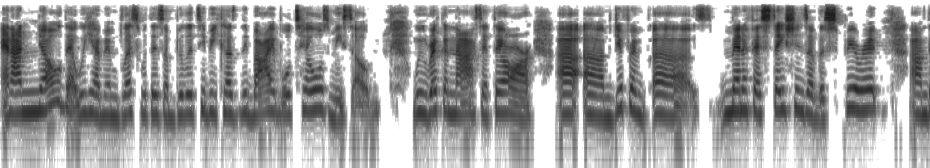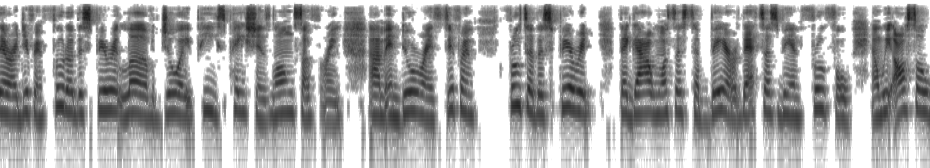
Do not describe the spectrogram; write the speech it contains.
And I know that we have been blessed with this ability because the Bible tells me so. We recognize that there are uh, um, different uh, manifestations of the Spirit. Um, there are different fruit of the Spirit love, joy, peace, patience, long suffering, um, endurance, different fruits of the Spirit that God wants us to bear. That's us being fruitful. And we also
